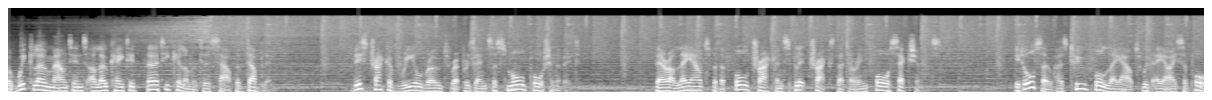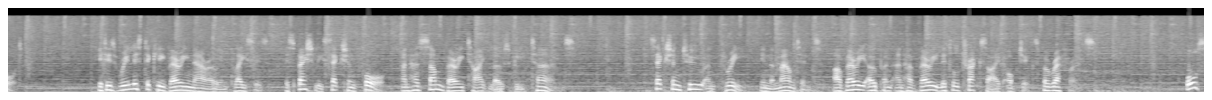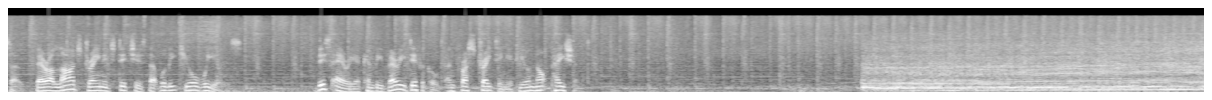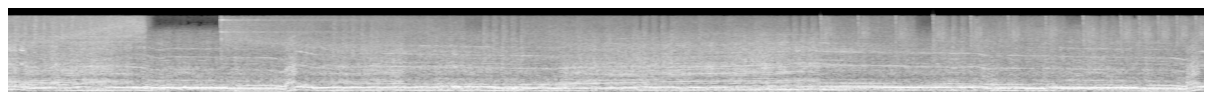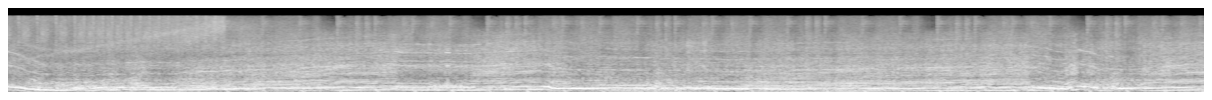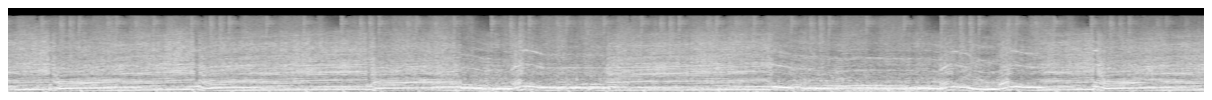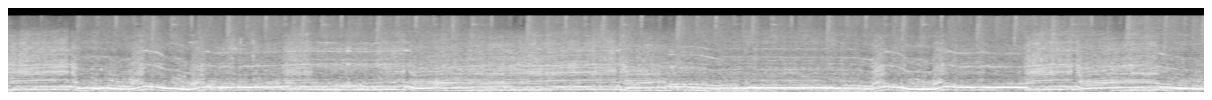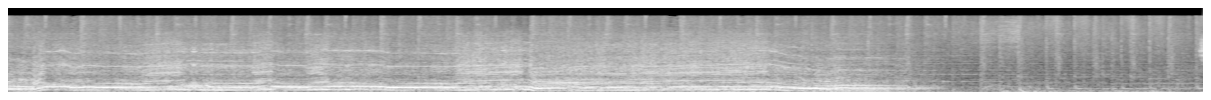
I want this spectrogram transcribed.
The Wicklow Mountains are located 30 kilometers south of Dublin. This track of real roads represents a small portion of it. There are layouts for the full track and split tracks that are in four sections. It also has two full layouts with AI support. It is realistically very narrow in places, especially section 4, and has some very tight low-speed turns. Section 2 and 3, in the mountains, are very open and have very little trackside objects for reference. Also, there are large drainage ditches that will eat your wheels. This area can be very difficult and frustrating if you're not patient.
